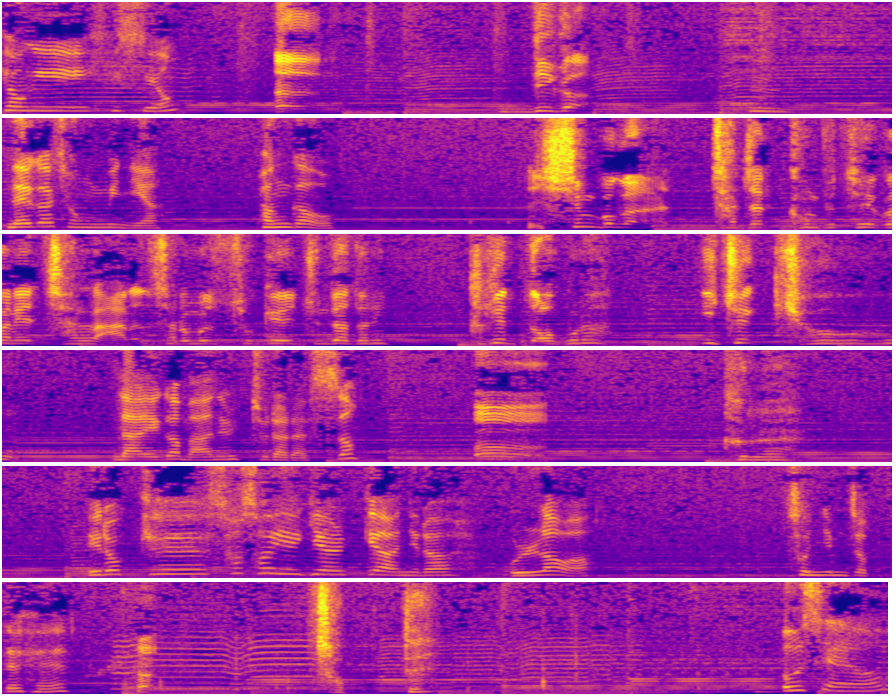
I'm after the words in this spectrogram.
형이 희수형? 네가 내가 정민이야. 반가워. 신보가 자작 컴퓨터에 관해 잘 아는 사람을 소개해 준다더니 그게 너구나. 이제 겨우 나이가 많을 줄 알았어? 어 그래. 이렇게 서서 얘기할 게 아니라 올라와. 손님 접대해. 접대? 오세요.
